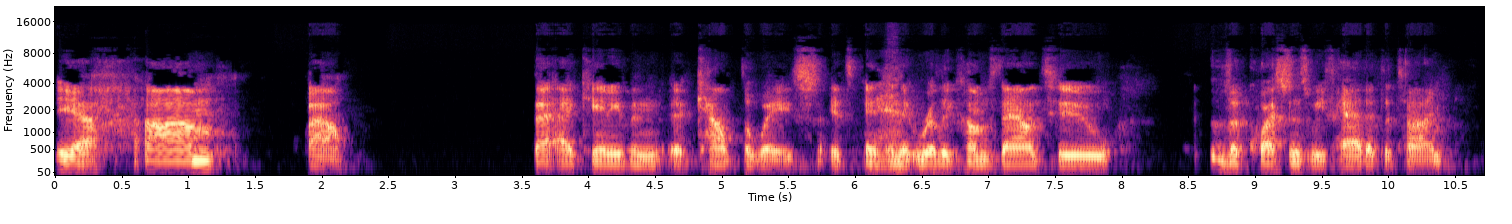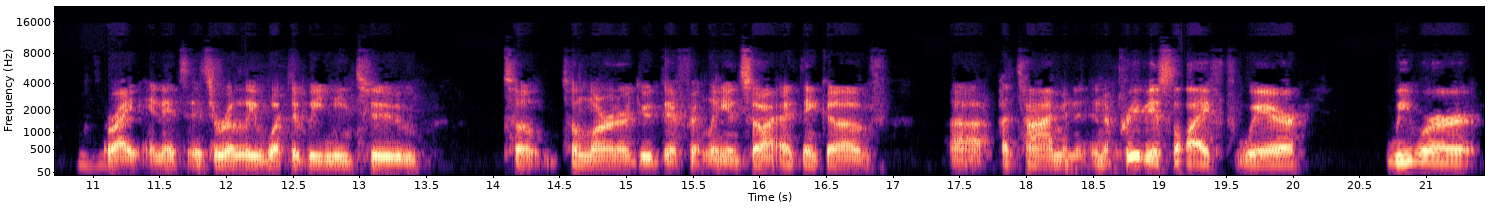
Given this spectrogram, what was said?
Yeah. Um, wow that I can't even uh, count the ways. It's and, and, it really comes down to the questions we've had at the time, mm-hmm. right? And it's it's really what did we need to to to learn or do differently. And so I, think of uh, a time in, in a previous life where we were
